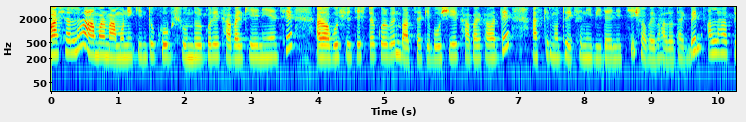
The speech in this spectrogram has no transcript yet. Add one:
মাশাল্লাহ আমার মামুনি কিন্তু খুব সুন্দর করে খাবার খেয়ে নিয়েছে। আর অবশ্যই চেষ্টা করবেন বাচ্চাকে বসিয়ে খাবার খাওয়াতে। আজকের মতো এখানেই বিদায় নিচ্ছি। সবাই ভালো থাকবেন। আল্লাহ হাফেজ।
